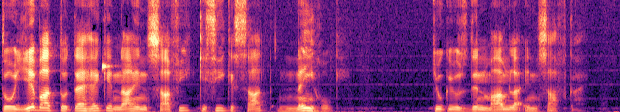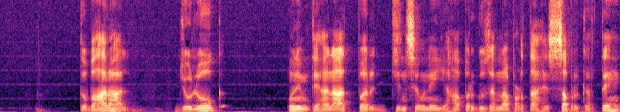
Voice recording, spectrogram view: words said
تو یہ بات تو طے ہے کہ نا انصافی کسی کے ساتھ نہیں ہوگی، کیونکہ اس دن معاملہ انصاف کا ہے۔ تو بہرحال جو لوگ ان امتحانات پر جن سے انہیں یہاں پر گزرنا پڑتا ہے صبر کرتے ہیں،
